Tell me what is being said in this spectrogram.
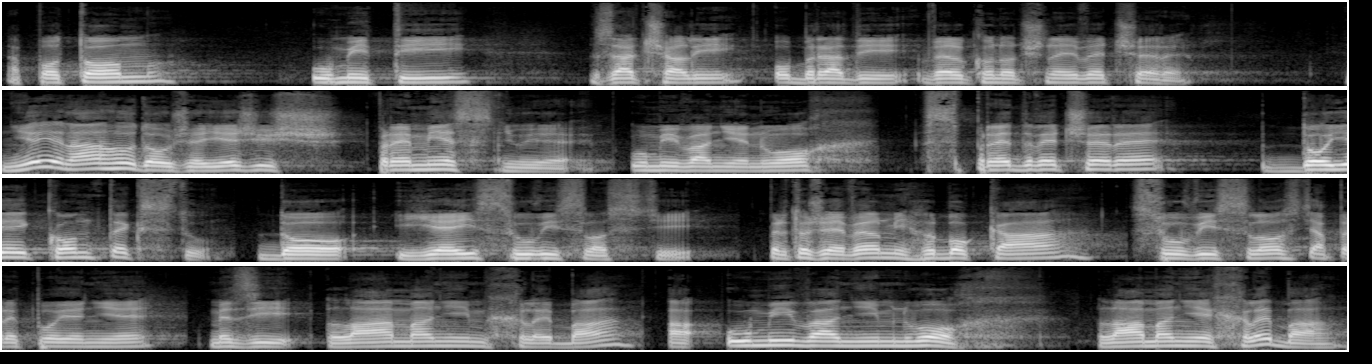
a potom umytí začali obrady veľkonočnej večere. Nie je náhodou, že Ježiš premiestňuje umývanie nôh z predvečere do jej kontextu, do jej súvislosti. Pretože je veľmi hlboká súvislosť a prepojenie medzi lámaním chleba a umývaním nôh. Lámanie chleba,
